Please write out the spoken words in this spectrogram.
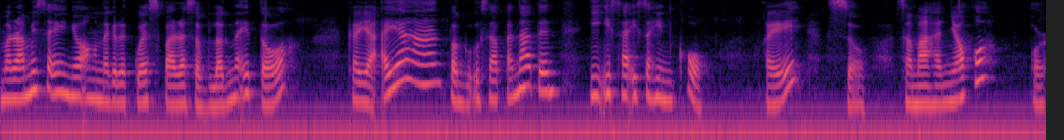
Marami sa inyo ang nag-request para sa vlog na ito, kaya ayan, pag-uusapan natin, iisa-isahin ko. Okay? So, samahan niyo ako or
